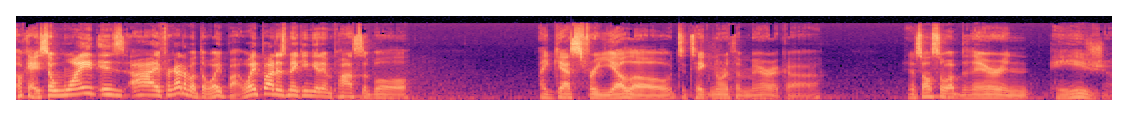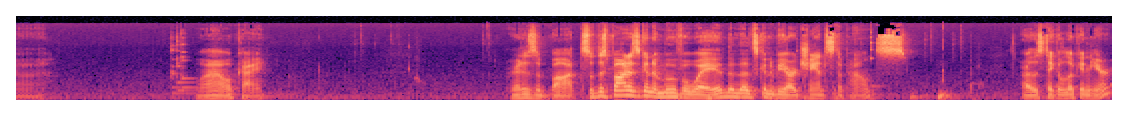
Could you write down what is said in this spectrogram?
Okay, so white is... Ah, I forgot about the white bot. White bot is making it impossible, I guess, for yellow to take North America. And it's also up there in Asia. Wow, okay. Red is a bot. So this bot is going to move away. That's going to be our chance to pounce. All right, let's take a look in here.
